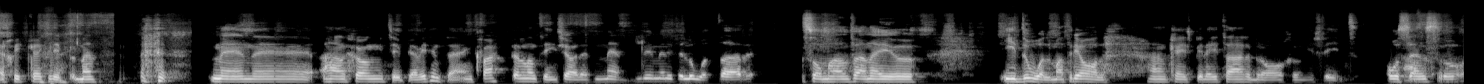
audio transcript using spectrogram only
Jag skickade klippet. Men, men eh, han sjöng typ, jag vet inte, en kvart eller någonting. Körde ett medley med lite låtar. Som han, för han är ju idolmaterial. Han kan ju spela gitarr bra och sjunger fint. Och sen Ja. så...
